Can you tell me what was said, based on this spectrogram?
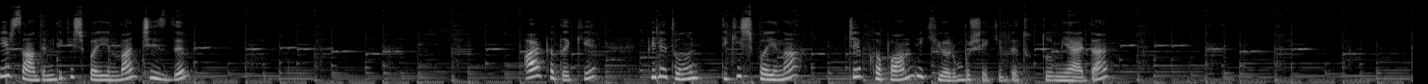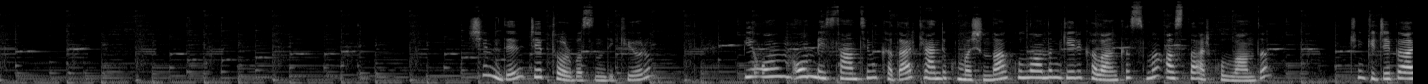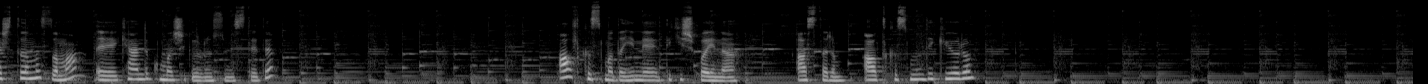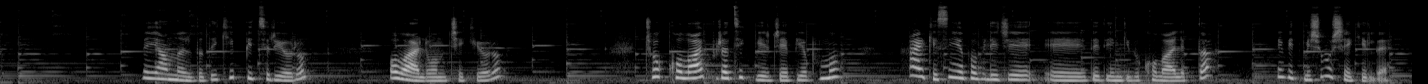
1 santim dikiş payından çizdim. Arkadaki filetonun dikiş payına cep kapağını dikiyorum bu şekilde tuttuğum yerden. Şimdi cep torbasını dikiyorum. Bir 10-15 santim kadar kendi kumaşından kullandım. Geri kalan kısmı astar kullandım. Çünkü cebi açtığımız zaman e, kendi kumaşı görünsün istedim. Alt kısma da yine dikiş payına astarım alt kısmını dikiyorum. Ve yanları da dikip bitiriyorum. Ovarla onu çekiyorum. Çok kolay, pratik bir cep yapımı. Herkesin yapabileceği e, dediğim gibi kolaylıkta. Ve bitmişi bu şekilde.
